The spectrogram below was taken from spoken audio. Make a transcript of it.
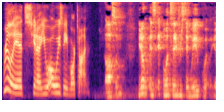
really it's, you know, you always need more time. Awesome. You know, it's, it, what's interesting. We, we,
